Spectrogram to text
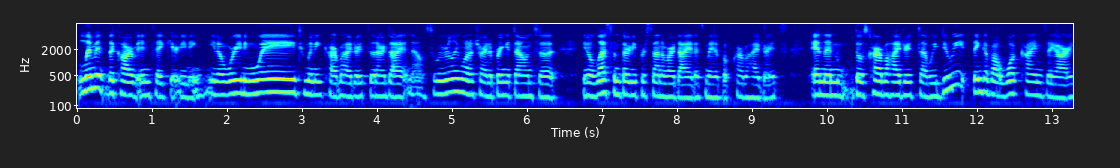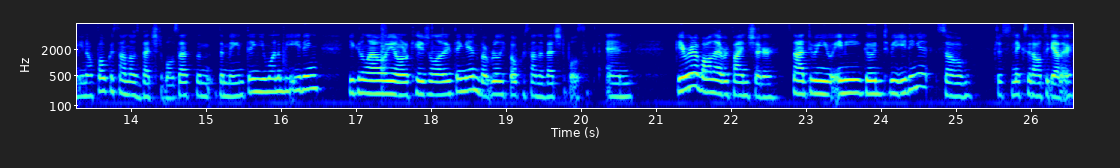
limit the carb intake you're eating. You know, we're eating way too many carbohydrates in our diet now. So we really want to try to bring it down to, you know, less than 30% of our diet is made up of carbohydrates. And then those carbohydrates that we do eat, think about what kinds they are. You know, focus on those vegetables. That's the, the main thing you want to be eating. You can allow, you know, an occasional other thing in, but really focus on the vegetables and get rid of all that refined sugar. It's not doing you any good to be eating it, so just mix it all together.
